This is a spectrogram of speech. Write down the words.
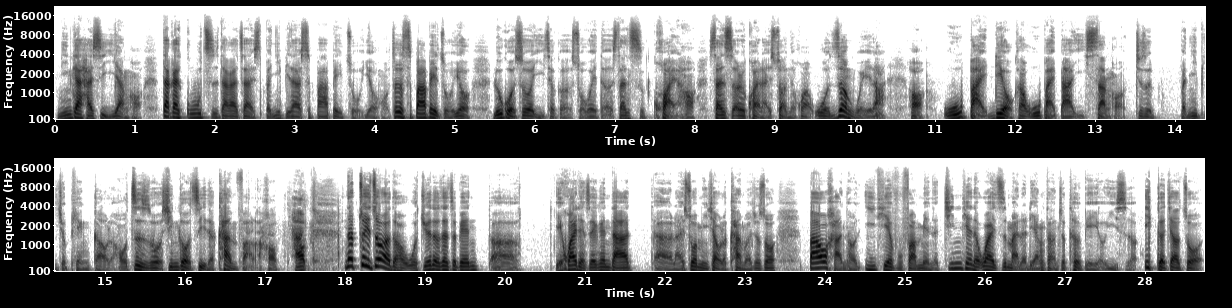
你应该还是一样哈，大概估值大概在本益比大概十八倍左右哈。这个十八倍左右，如果说以这个所谓的三十块哈、三十二块来算的话，我认为啦，哈，五百六到五百八以上哈，就是。本益比就偏高了，哈，这是我新购自己的看法了，好。好，那最重要的，我觉得在这边呃，也花一点时间跟大家呃来说明一下我的看法，就是说，包含哈 ETF 方面的，今天的外资买了两档，就特别有意思哦。一个叫做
